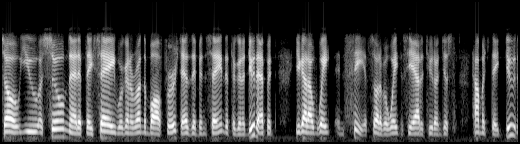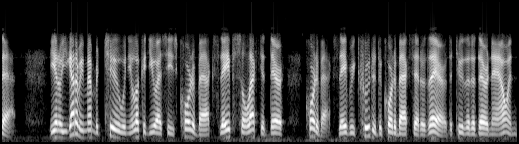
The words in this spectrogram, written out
So you assume that if they say we're going to run the ball first, as they've been saying, that they're going to do that, but you got to wait and see. It's sort of a wait and see attitude on just how much they do that you know, you got to remember too when you look at USC's quarterbacks, they've selected their quarterbacks. They've recruited the quarterbacks that are there, the two that are there now, and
